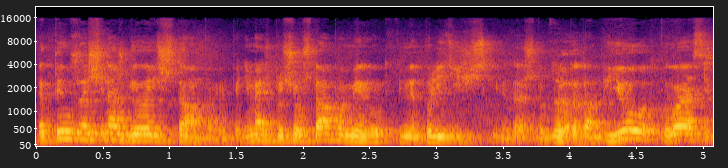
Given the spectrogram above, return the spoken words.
э, ты уже начинаешь говорить штампами, понимаешь, причем штампами вот этими политическими, да, что Да. кто-то там пьет, квасит.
